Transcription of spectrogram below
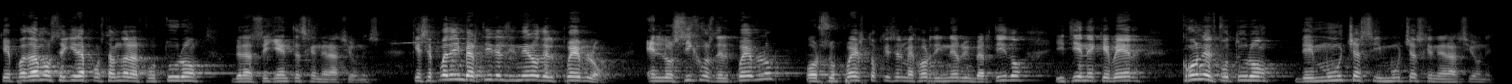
que podamos seguir apostando al futuro de las siguientes generaciones, que se puede invertir el dinero del pueblo en los hijos del pueblo, por supuesto que es el mejor dinero invertido y tiene que ver con el futuro de muchas y muchas generaciones.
